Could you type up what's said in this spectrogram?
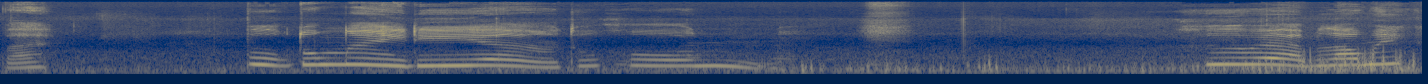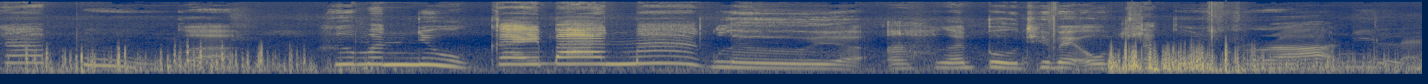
ไปปลูกตรงไหนดีอะทุกคน คือแบบเราไม่กล้าปลูกอะ คือมันอยู่ใกล้บ้านมากเลยือนปลูกที่ไบโอมซากุระนี่แหละ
